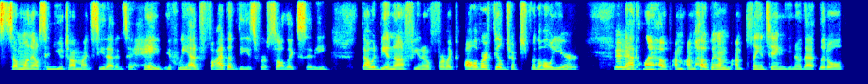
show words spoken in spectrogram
someone else in Utah might see that and say, hey, if we had five of these for Salt Lake City, that would be enough, you know, for like all of our field trips for the whole year. Mm-hmm. That's my hope. I'm, I'm hoping I'm, I'm planting, you know, that little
